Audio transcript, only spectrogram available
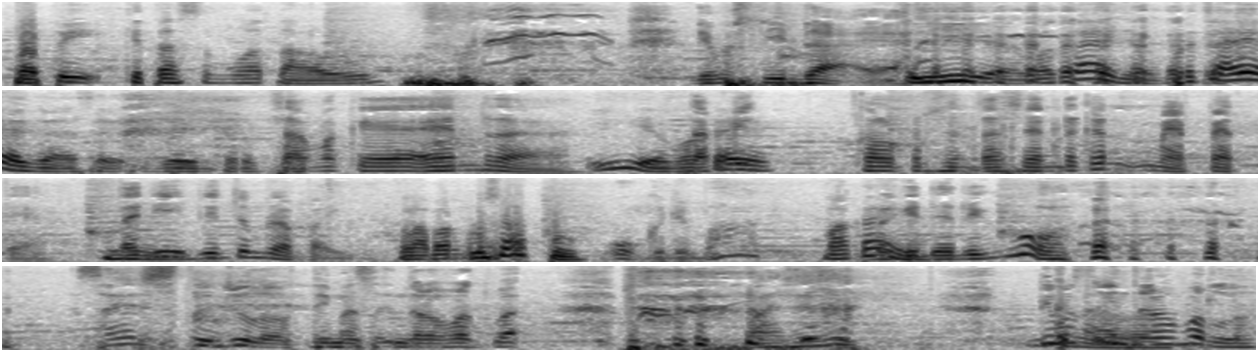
Tapi kita semua tahu. Dia mesti tidak ya. iya makanya percaya gak saya gue introvert? Sama kayak Hendra. Iya, Tapi makanya. kalau persentase Hendra kan mepet ya. Tadi Hmm. itu berapa ini? 81 Oh, gede banget. Makanya. Bagi dari gua. Saya setuju loh Dimas introvert, Pak. Masa sih? Dimas Kenapa? introvert loh.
